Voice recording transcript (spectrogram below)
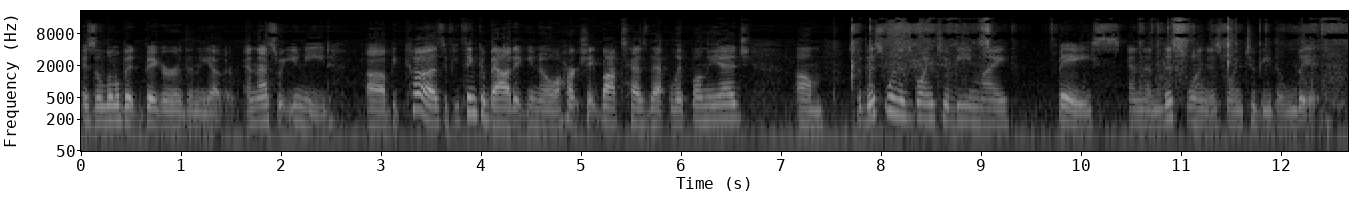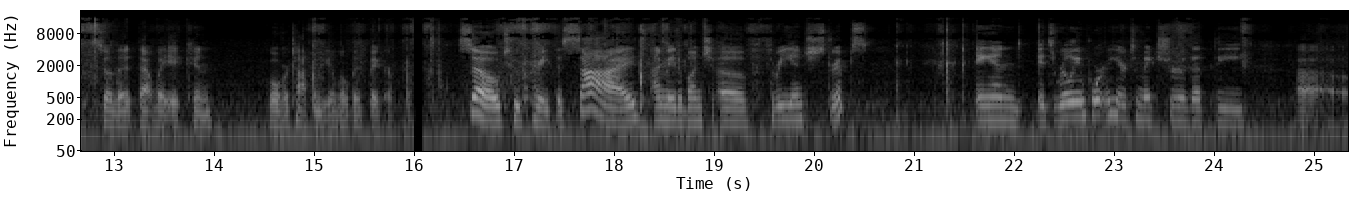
is a little bit bigger than the other, and that's what you need. Uh, because if you think about it, you know, a heart-shaped box has that lip on the edge. Um, so this one is going to be my base, and then this one is going to be the lid, so that that way it can go over top and be a little bit bigger. So to create the sides, I made a bunch of three inch strips. And it's really important here to make sure that the, uh,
